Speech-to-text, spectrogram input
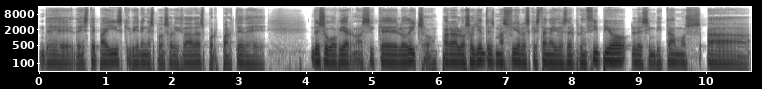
de, este país que vienen sponsorizadas por parte de su gobierno. Así que lo dicho, para los oyentes más fieles que están ahí desde el principio, les invitamos a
